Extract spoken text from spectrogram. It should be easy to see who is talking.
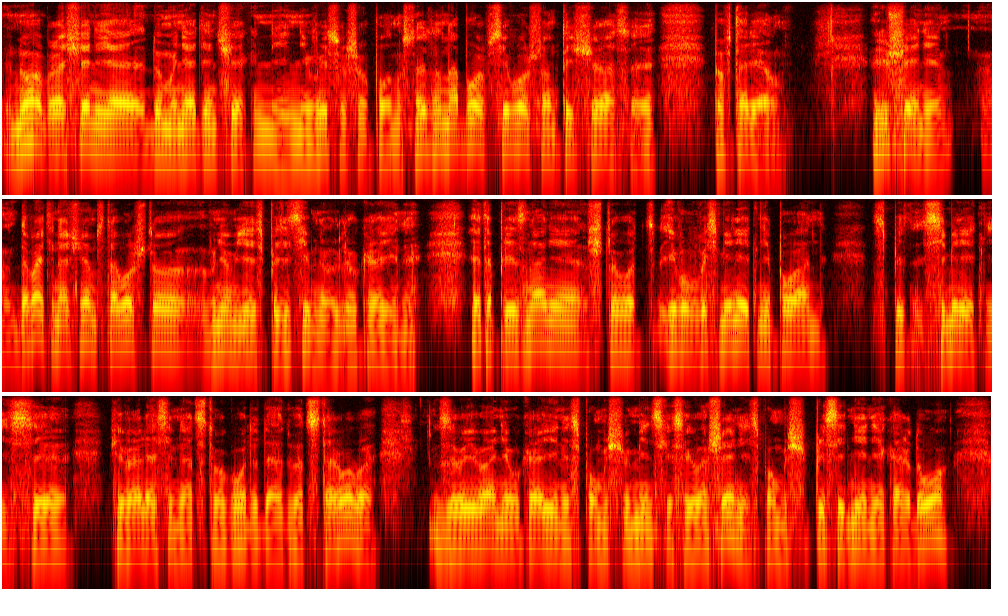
Speaker 1: Ну, обращение, я думаю, ни один человек не, не выслушал полностью. Это набор всего, что он тысячу раз э, повторял. Решение. Давайте начнем с того, что в нем есть позитивного для Украины. Это признание, что вот его восьмилетний план, семилетний, с э, февраля 17 года до 22 завоевание Украины с помощью Минских соглашений, с помощью присоединения к РДО,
